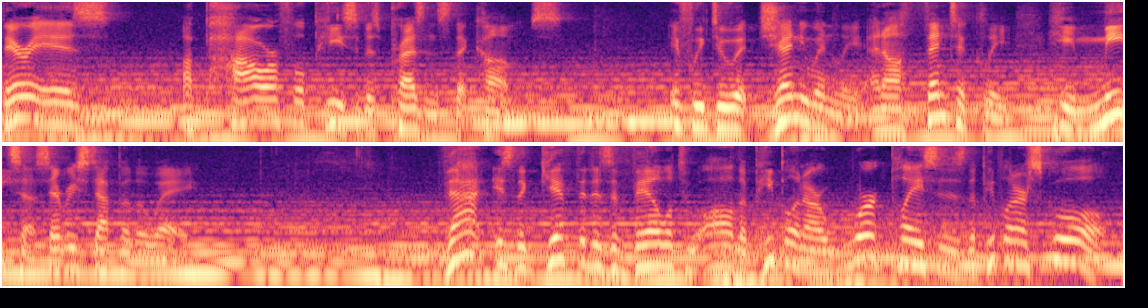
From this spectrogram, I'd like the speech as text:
there is a powerful piece of His presence that comes. If we do it genuinely and authentically, He meets us every step of the way. That is the gift that is available to all the people in our workplaces, the people in our school.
